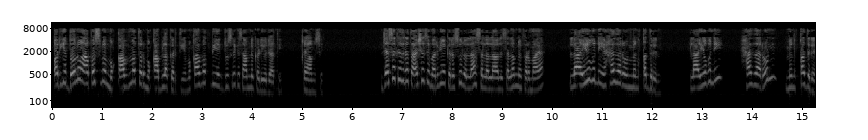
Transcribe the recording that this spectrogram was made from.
اور یہ دونوں آپس میں مقابمت اور مقابلہ کرتی ہیں۔ مقابمت بھی ایک دوسرے کے سامنے کھڑی ہو جاتی قیام سے۔ جیسا کہ حضرت عائشہ سے مروی ہے کہ رسول اللہ صلی اللہ علیہ وسلم نے فرمایا، لا يغني حذر من قدر لا يغني حذر من قدر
